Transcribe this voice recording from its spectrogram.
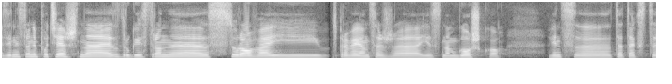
Z jednej strony pocieszne, z drugiej strony surowe i sprawiające, że jest nam gorzko. Więc e, te teksty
